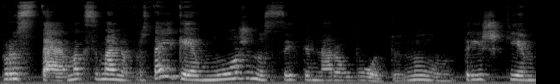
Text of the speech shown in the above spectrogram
просте, максимально просте, яке я можу носити на роботу. Ну, трішки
